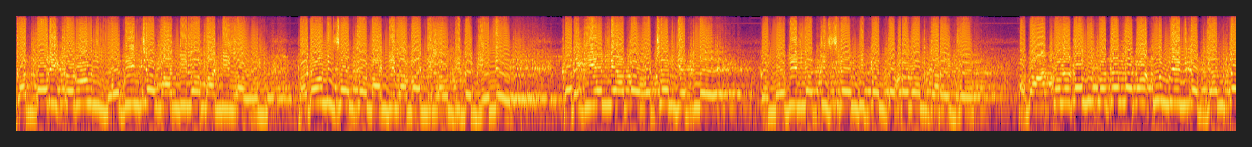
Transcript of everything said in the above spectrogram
गद्दारी करून मोदींच्या मांडीला मांडी लावून फडणवीसांच्या मांडीला मांडी लावून तिथं गेले. कारण की यांनी आता वचन घेतले का मोदींना तिसऱ्यांदी पंतप्रधान करायचं. आता अकोले तालुका त्यांना दाखवून देईल का जनता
